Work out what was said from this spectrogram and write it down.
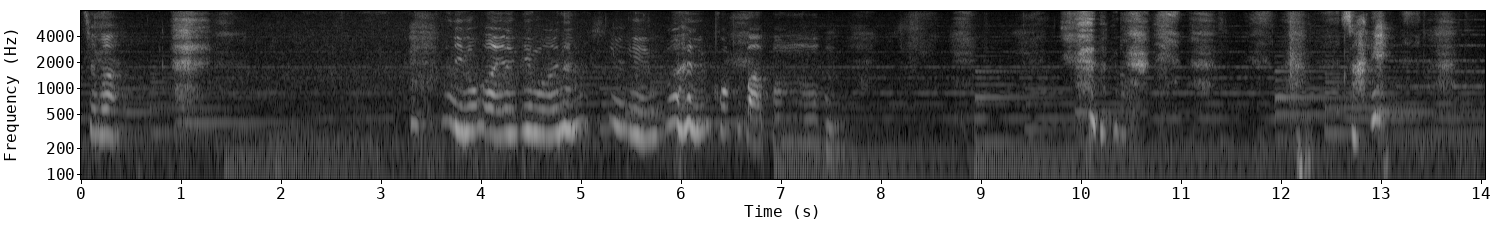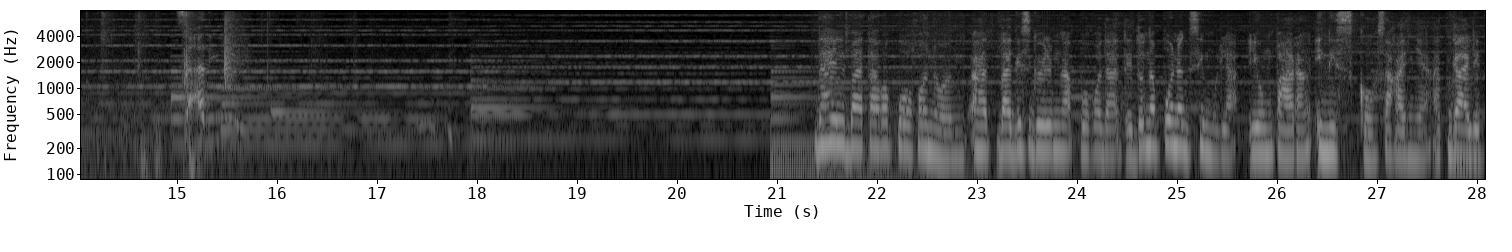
Tsaka, hindi ko kayang iwanan siya eh. Mahal ko ang papa mo. Sari! Sari! Dahil bata pa po ako noon at daddy's girl nga po ako dati, doon na po nagsimula yung parang inis ko sa kanya at galit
